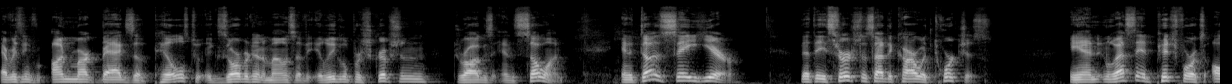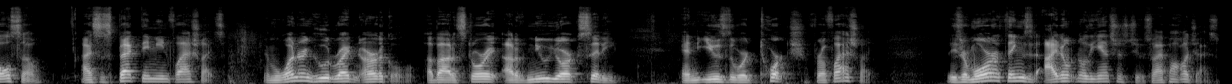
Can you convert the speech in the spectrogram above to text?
everything from unmarked bags of pills to exorbitant amounts of illegal prescription drugs, and so on. And it does say here that they searched inside the car with torches. And unless they had pitchforks also, I suspect they mean flashlights. I'm wondering who would write an article about a story out of New York City and use the word torch for a flashlight. These are more things that I don't know the answers to, so I apologize.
